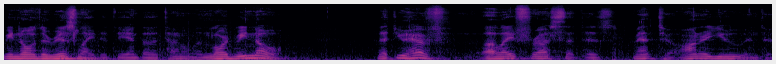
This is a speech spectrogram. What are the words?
we know there is light at the end of the tunnel. And Lord, we know that you have a life for us that is meant to honor you and to,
